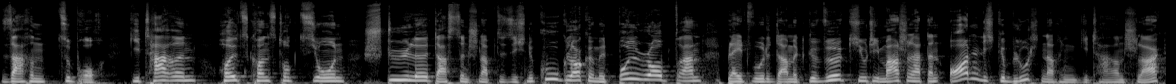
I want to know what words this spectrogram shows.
Sachen zu Bruch. Gitarren, Holzkonstruktion, Stühle. Dustin schnappte sich eine Kuhglocke mit Bullrope dran. Blade wurde damit gewürgt. Cutie Marshall hat dann ordentlich geblutet nach einem Gitarrenschlag.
